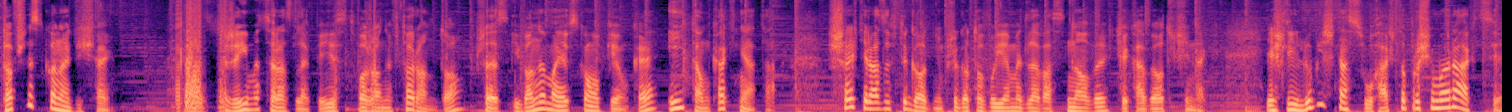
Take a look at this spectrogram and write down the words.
To wszystko na dzisiaj. Żyjmy coraz lepiej jest stworzony w Toronto przez Iwonę Majewską Opiełkę i Tomka Kniata. Sześć razy w tygodniu przygotowujemy dla Was nowy, ciekawy odcinek. Jeśli lubisz nas słuchać, to prosimy o reakcję.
